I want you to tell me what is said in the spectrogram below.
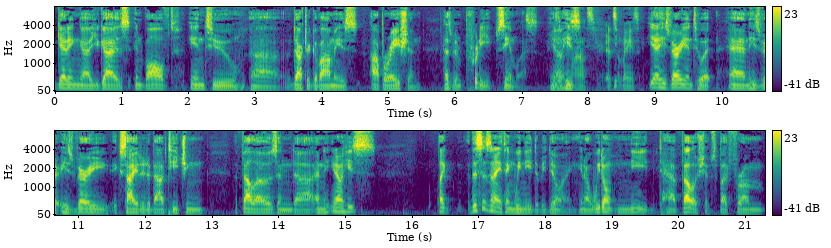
getting uh, you guys involved into uh, Dr. Ghavami's operation has been pretty seamless. You know, a he's monster. It's amazing. yeah, he's very into it, and he's ve- he's very excited about teaching the fellows, and uh, and you know he's like this isn't anything we need to be doing. You know, we don't need to have fellowships, but from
